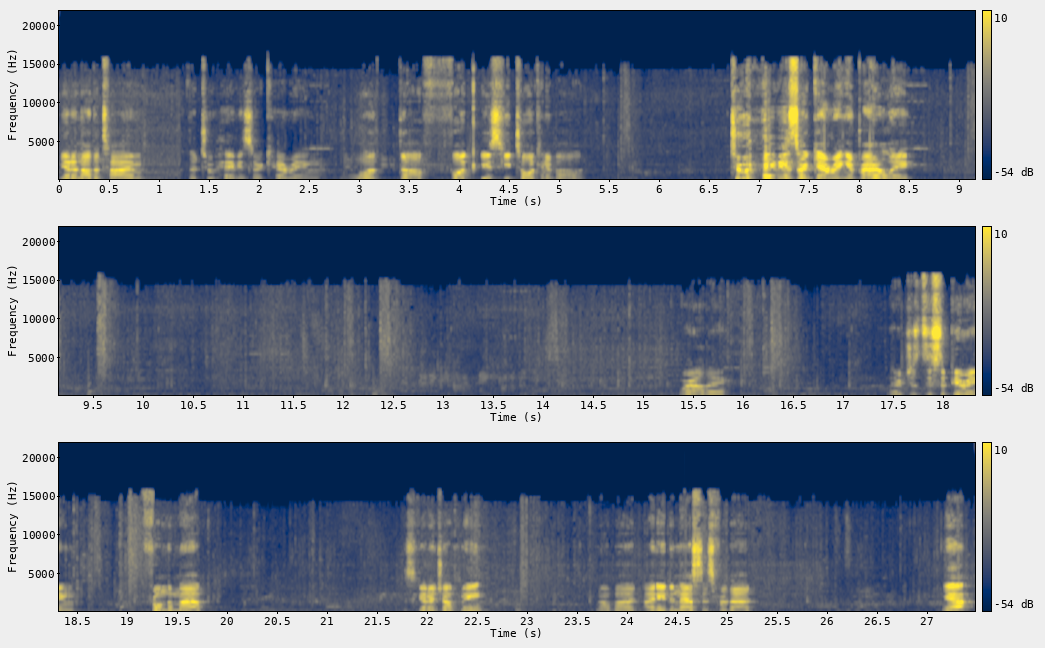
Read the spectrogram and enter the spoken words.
Yet another time. The two heavies are carrying. What the fuck is he talking about? Two heavies are carrying, apparently. Just disappearing from the map. Is he gonna jump me? No, but I need an assist for that. Yeah,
